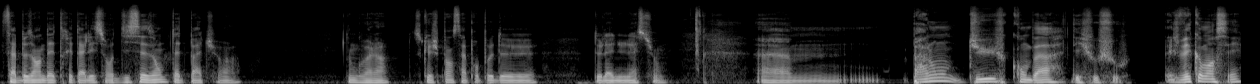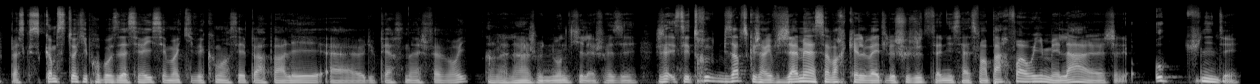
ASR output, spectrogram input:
ça a besoin d'être étalé sur 10 saisons? Peut-être pas, tu vois. Donc voilà ce que je pense à propos de, de l'annulation. Euh, parlons du combat des chouchous. Je vais commencer, parce que comme c'est toi qui proposes la série, c'est moi qui vais commencer par parler euh, du personnage favori. Oh là là, je me demande qui l'a choisi. J'ai- C'est truc bizarre parce que j'arrive jamais à savoir quel va être le chouchou de Stanislas. Enfin, parfois oui, mais là, euh, j'en ai aucune idée.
